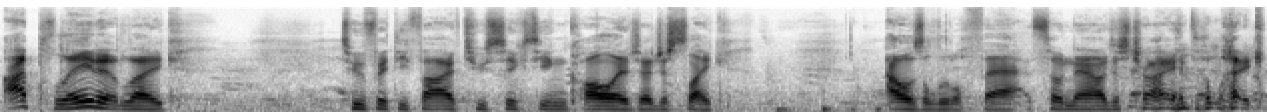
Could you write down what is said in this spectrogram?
I played at like 255, 260 in college. I just like, I was a little fat. So now just trying to like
